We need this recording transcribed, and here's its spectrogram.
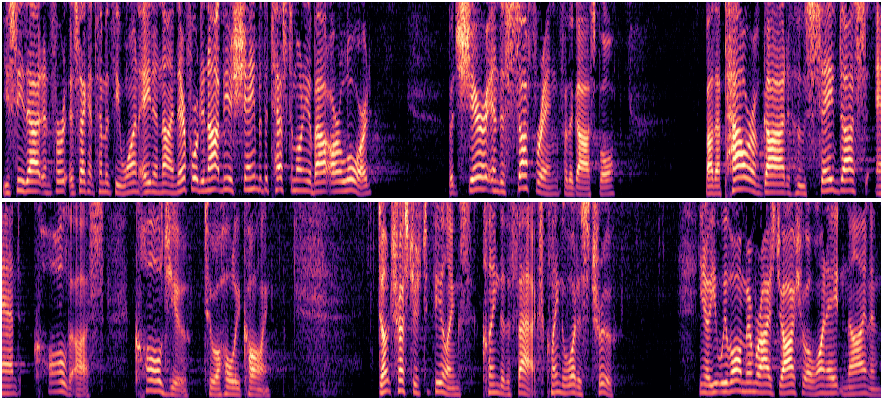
You see that in 2 Timothy 1 8 and 9. Therefore, do not be ashamed of the testimony about our Lord, but share in the suffering for the gospel by the power of God who saved us and called us, called you to a holy calling. Don't trust your feelings. Cling to the facts. Cling to what is true. You know, we've all memorized Joshua 1 8 and 9, and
